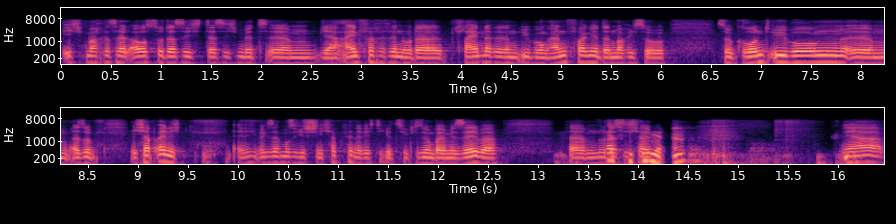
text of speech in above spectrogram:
ich mache es halt auch so, dass ich, dass ich mit ähm, ja, einfacheren oder kleineren Übungen anfange. Dann mache ich so, so Grundübungen. Ähm, also ich habe eigentlich, ehrlich gesagt muss ich gestehen, ich habe keine richtige Zyklisierung bei mir selber. Ähm, nur, das dass ich halt. Ne? Ja,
